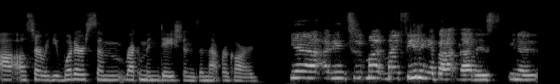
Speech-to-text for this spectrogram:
um, I'll start with you. What are some recommendations in that regard? Yeah, I mean, so my, my feeling about that is, you know,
